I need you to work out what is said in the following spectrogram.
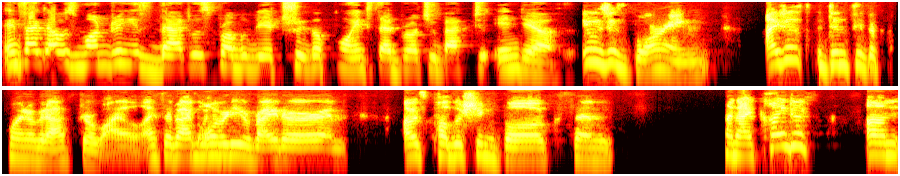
In fact, I was wondering if that was probably a trigger point that brought you back to India. It was just boring. I just didn't see the point of it after a while. I said, I'm already a writer and I was publishing books and and I kind of um,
